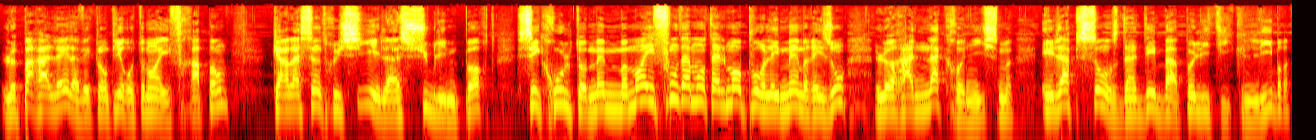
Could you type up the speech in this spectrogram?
le parallèle avec l'Empire ottoman est frappant car la Sainte Russie et la Sublime Porte s'écroulent au même moment et fondamentalement pour les mêmes raisons, leur anachronisme et l'absence d'un débat politique libre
